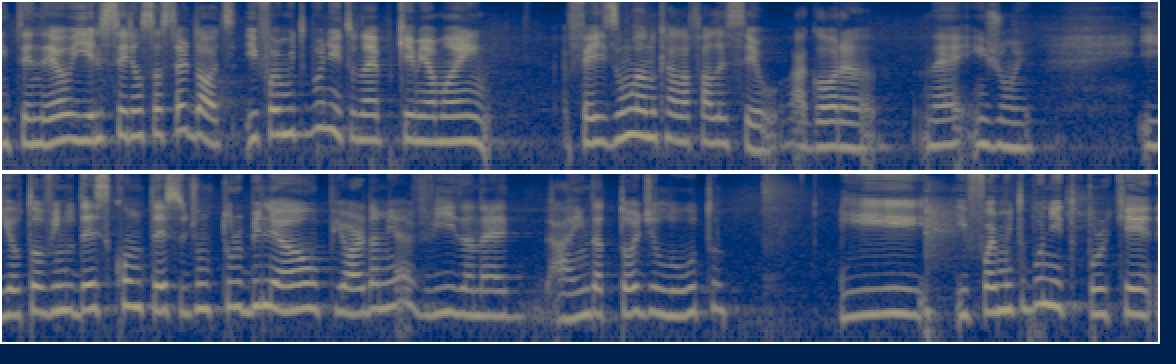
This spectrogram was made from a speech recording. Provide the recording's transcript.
entendeu? E eles seriam sacerdotes. E foi muito bonito, né? Porque minha mãe fez um ano que ela faleceu, agora, né, em junho. E eu tô vindo desse contexto de um turbilhão, o pior da minha vida, né? Ainda tô de luto. E, e foi muito bonito, porque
